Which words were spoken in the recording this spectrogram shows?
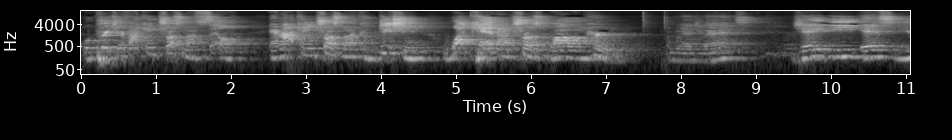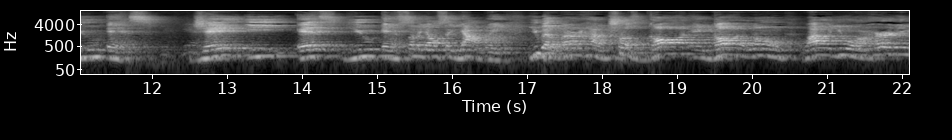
Well, preacher, if I can't trust myself and I can't trust my condition, what can I trust while I'm hurting? I'm glad you asked. J E S U S. J E S you and some of y'all say Yahweh. You better learn how to trust God and God alone while you are hurting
